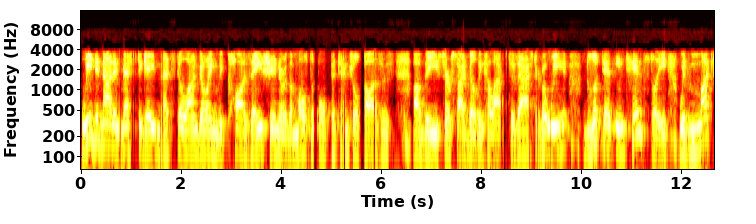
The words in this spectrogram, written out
We did not investigate, and that's still ongoing, the causation or the multiple potential causes of the Surfside building collapse disaster, but we looked at intensely with much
